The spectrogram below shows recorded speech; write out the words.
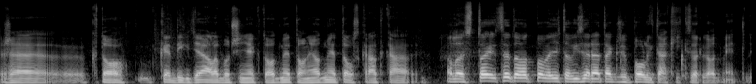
že kto, kedy, kde, alebo či niekto odmietol, neodmietol, skrátka. Ale z tejto odpovede to vyzerá tak, že boli takí, ktorí odmietli.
